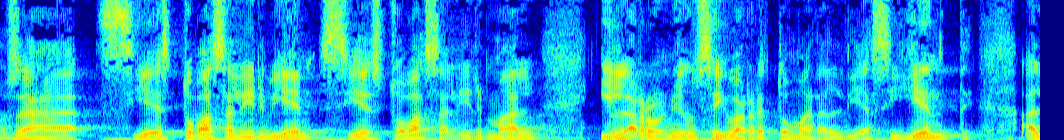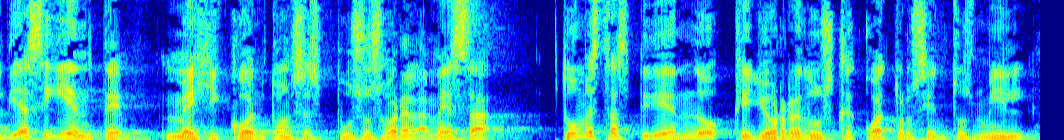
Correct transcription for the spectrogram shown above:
O sea, si esto va a salir bien, si esto va a salir mal, y la reunión se iba a retomar al día siguiente. Al día siguiente, México entonces puso sobre la mesa, tú me estás pidiendo que yo reduzca 400 mil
